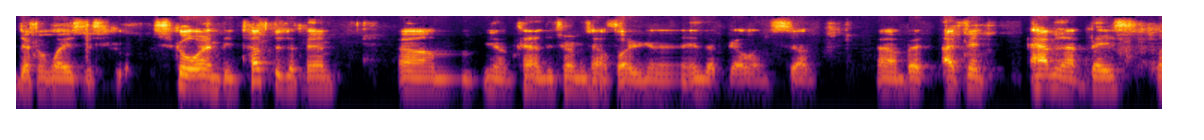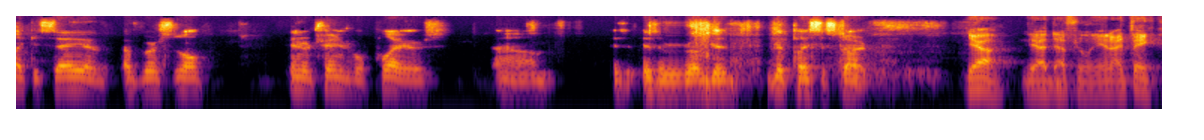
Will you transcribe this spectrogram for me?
different ways to sc- score and be tough to defend. Um, you know, kind of determines how far you're going to end up going. So, um, but I think having that base, like you say, of, of versatile, interchangeable players um, is, is a real good good place to start. Yeah, yeah, definitely. And I think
